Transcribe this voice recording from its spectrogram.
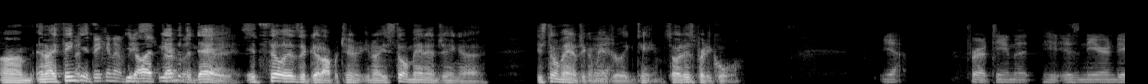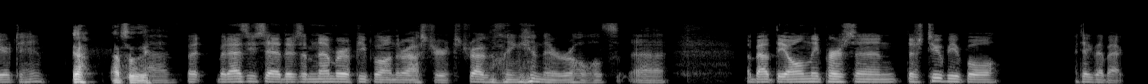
Um, and I think it's, speaking of you know, at the end of the day, guys, it still is a good opportunity. You know, he's still managing a, he's still managing a oh yeah, major league team. So it is pretty cool. yeah, for a team that he is near and dear to him. Yeah, absolutely. Uh, but but as you said, there's a number of people on the roster struggling in their roles. Uh, about the only person, there's two people. I take that back.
